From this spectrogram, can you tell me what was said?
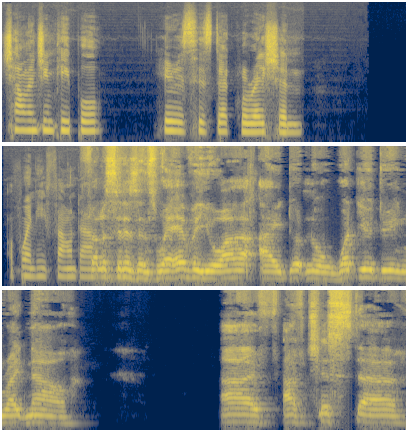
challenging people. Here is his declaration when he found out. Fellow citizens, wherever you are, I don't know what you're doing right now. I've I've just uh,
